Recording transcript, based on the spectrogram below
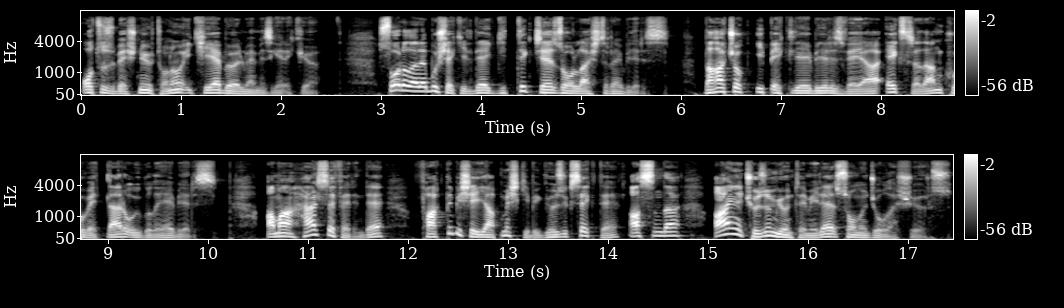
35 Newton'u 2'ye bölmemiz gerekiyor. Soruları bu şekilde gittikçe zorlaştırabiliriz. Daha çok ip ekleyebiliriz veya ekstradan kuvvetler uygulayabiliriz. Ama her seferinde farklı bir şey yapmış gibi gözüksek de aslında aynı çözüm yöntemiyle sonuca ulaşıyoruz.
